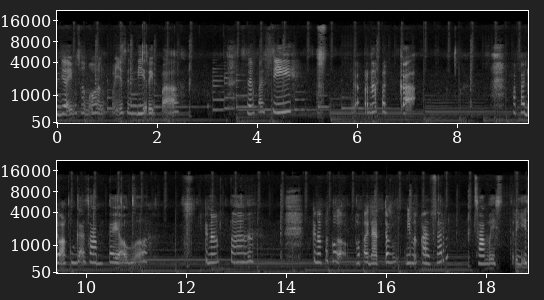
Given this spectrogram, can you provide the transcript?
kerjain sama orang tuanya sendiri pak kenapa sih? Gak pernah peka. Apa doaku gak sampai ya Allah? Kenapa? Kenapa kalau papa datang di Makassar sama istri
